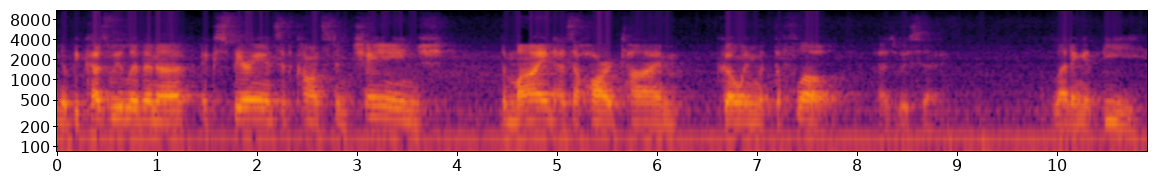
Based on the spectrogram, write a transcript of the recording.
You know, because we live in a experience of constant change, the mind has a hard time going with the flow, as we say, letting it be.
